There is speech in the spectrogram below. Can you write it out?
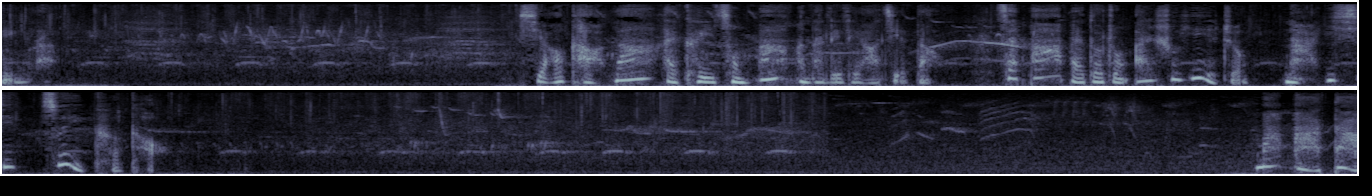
明了！小考拉还可以从妈妈那里了解到，在八百多种桉树叶中，哪一些最可口。妈妈大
